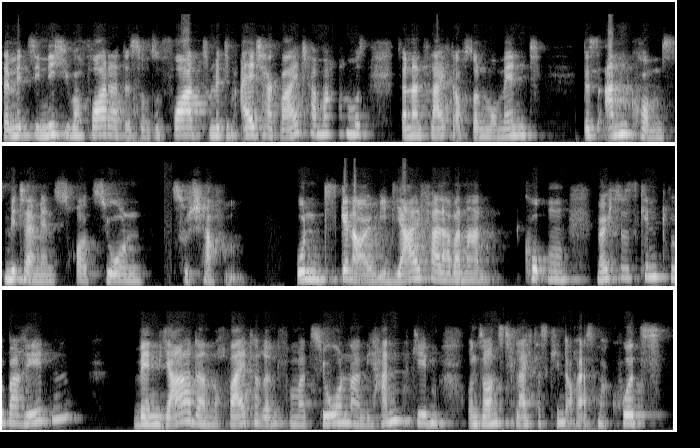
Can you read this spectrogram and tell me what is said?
damit sie nicht überfordert ist und sofort mit dem Alltag weitermachen muss, sondern vielleicht auch so einen Moment des Ankommens mit der Menstruation zu schaffen. Und genau, im Idealfall aber nach gucken, möchte das Kind drüber reden? Wenn ja, dann noch weitere Informationen an die Hand geben und sonst vielleicht das Kind auch erstmal kurz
